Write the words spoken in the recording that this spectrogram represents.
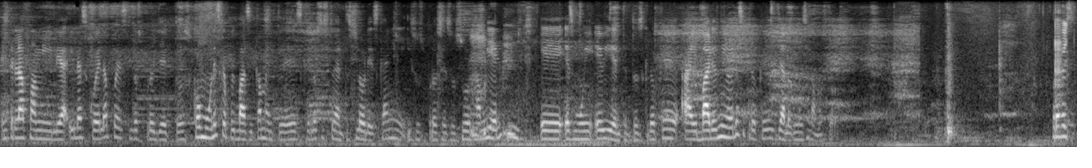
entre la familia y la escuela, pues los proyectos comunes, que pues básicamente es que los estudiantes florezcan y, y sus procesos surjan bien, eh, es muy evidente. Entonces creo que hay varios niveles y creo que ya los mencionamos todos. Profes-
